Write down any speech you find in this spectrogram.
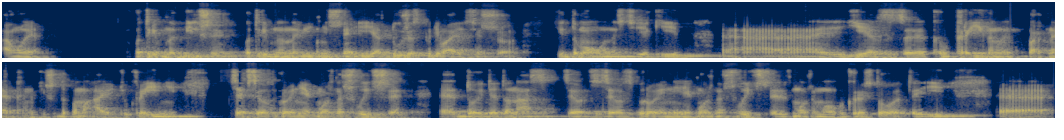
але потрібно більше, потрібно новітніше. І я дуже сподіваюся, що ті домовленості, які е, є з країнами-партнерками, які що допомагають Україні, це все озброєння як можна швидше е, дойде до нас. Це, це озброєння як можна швидше зможемо використовувати і. Е,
